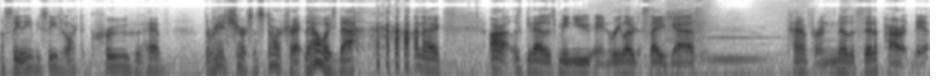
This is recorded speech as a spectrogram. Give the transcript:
Let's see, the NPCs are like the crew who have the red shirts in Star Trek. They always die. I know. Alright, let's get out of this menu and reload the save, guys. Time for another set of pirate death.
